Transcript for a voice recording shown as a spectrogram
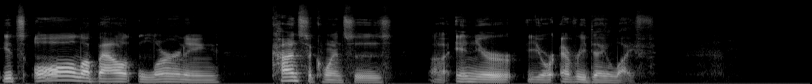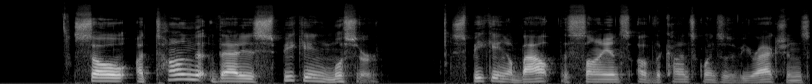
It's all about learning consequences uh, in your, your everyday life. So, a tongue that is speaking Musar, speaking about the science of the consequences of your actions,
